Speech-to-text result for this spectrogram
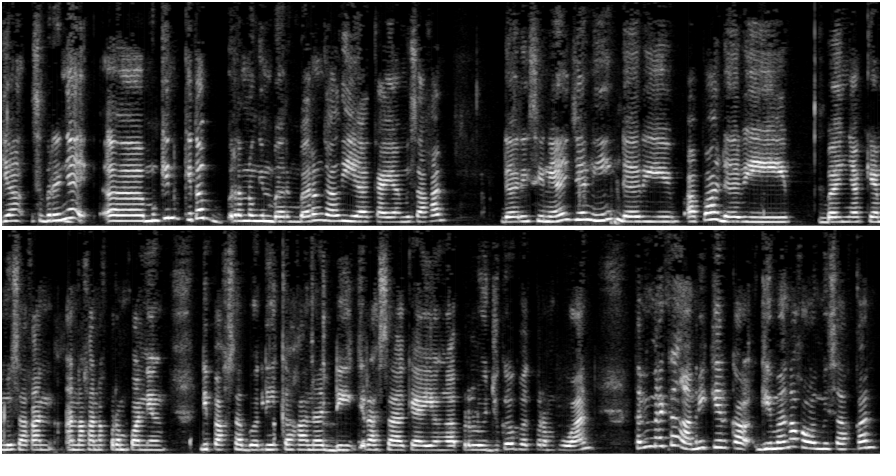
yang sebenarnya uh, mungkin kita renungin bareng-bareng kali ya. Kayak misalkan dari sini aja nih dari apa dari banyak yang misalkan anak-anak perempuan yang dipaksa buat nikah karena dirasa kayak yang nggak perlu juga buat perempuan. Tapi mereka nggak mikir kalau gimana kalau misalkan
